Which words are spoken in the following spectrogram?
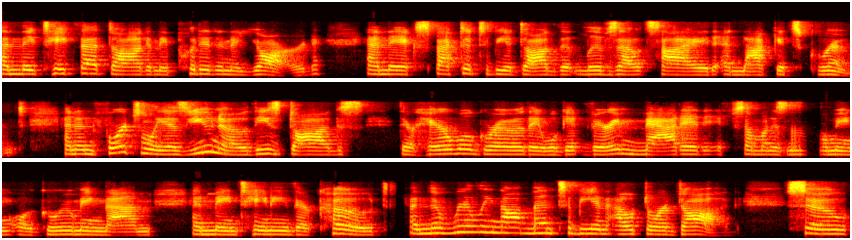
and they take that dog and they put it in a yard and they expect it to be a dog that lives outside and not gets groomed. And unfortunately, as you know, these dogs their hair will grow. They will get very matted if someone is grooming or grooming them and maintaining their coat. And they're really not meant to be an outdoor dog. So,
